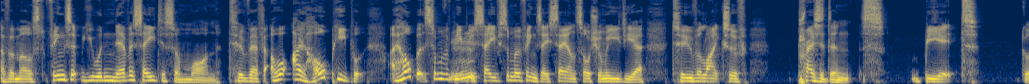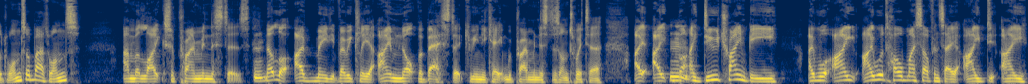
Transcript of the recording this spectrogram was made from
of the most things that you would never say to someone to their, oh, I hope people, I hope that some of the people mm-hmm. who say some of the things they say on social media to the likes of presidents, be it good ones or bad ones, and the likes of prime ministers. Mm. Now, look, I've made it very clear I'm not the best at communicating with prime ministers on Twitter. I, I, mm. but I do try and be. I will. I, I would hold myself and say I, do, I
